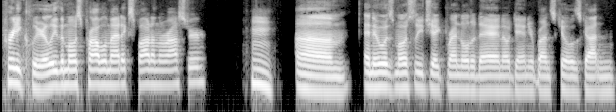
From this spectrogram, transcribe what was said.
pretty clearly the most problematic spot on the roster. Hmm. Um, and it was mostly Jake Brendel today. I know Daniel Brunskill has gotten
